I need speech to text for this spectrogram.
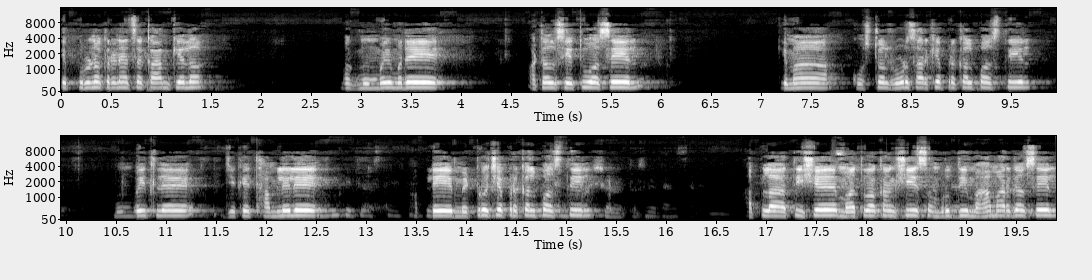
ते पूर्ण करण्याचं काम केलं. मग मुंबईमध्ये अटल सेतू असेल किंवा कोस्टल रोड सारखे प्रकल्प असतील मुंबईतले जे काही थांबलेले आपले मेट्रोचे प्रकल्प असतील आपला अतिशय महत्वाकांक्षी समृद्धी महामार्ग असेल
